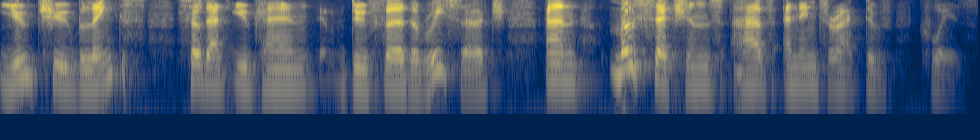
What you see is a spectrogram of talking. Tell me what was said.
YouTube links so that you can do further research, and most sections have an interactive quiz.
